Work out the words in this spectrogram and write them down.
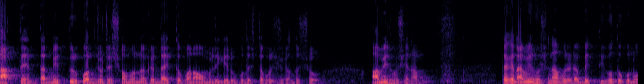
ডাকতেন, তার মৃত্যুর পর জোটের সমন্বয়কের দায়িত্ব পান আওয়ামী লীগের উপদেষ্টা পরিষদ সদস্য আমির হোসেন আমু। দেখেন, আমির হোসেন আমুর এটা ব্যক্তিগত কোনো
